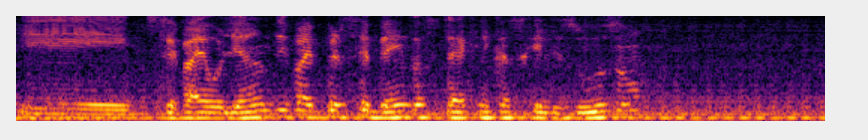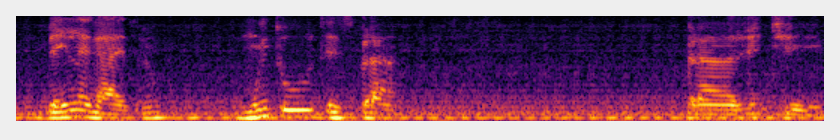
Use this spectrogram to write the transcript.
e você vai olhando e vai percebendo as técnicas que eles usam, bem legais, viu? Muito úteis para para a gente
